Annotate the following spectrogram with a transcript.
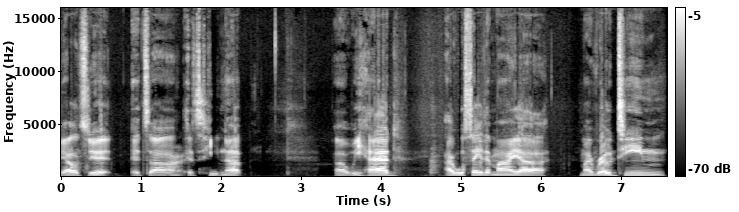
Yeah, let's do it. It's uh Alright. it's heating up. Uh we had I will say that my uh my road team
